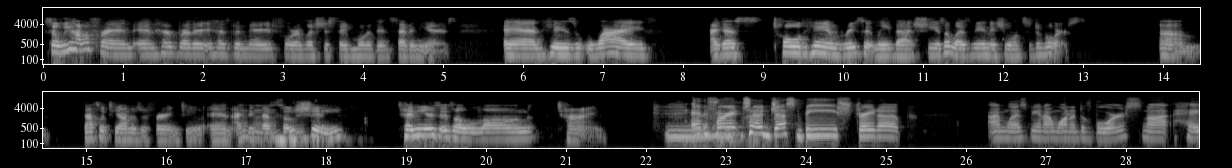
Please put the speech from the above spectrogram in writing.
So we have a friend, and her brother has been married for let's just say more than seven years, and his wife, I guess, told him recently that she is a lesbian and she wants a divorce. Um, that's what Tiana's referring to, and I think that's so shitty. Ten years is a long time. and for it to just be straight up i'm lesbian i want a divorce not hey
